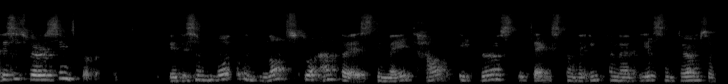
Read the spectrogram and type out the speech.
this is very simple. It is important not to underestimate how diverse the text on the internet is in terms of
